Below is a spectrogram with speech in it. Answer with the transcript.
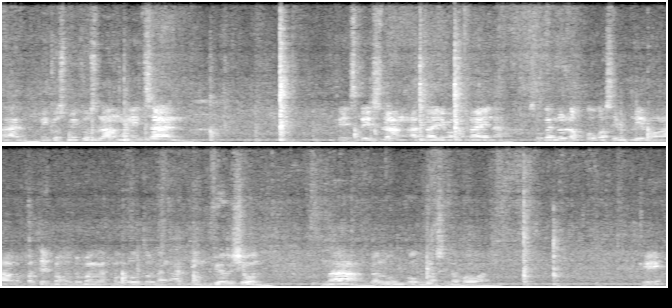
Yan, mikos-mikos lang mga insan. Taste-taste lang at tayo makakain na. So ganun lang po kasimple mga kapatid, mga dumangat magluto ng ating version na galunggong na sinabawan. Okay?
